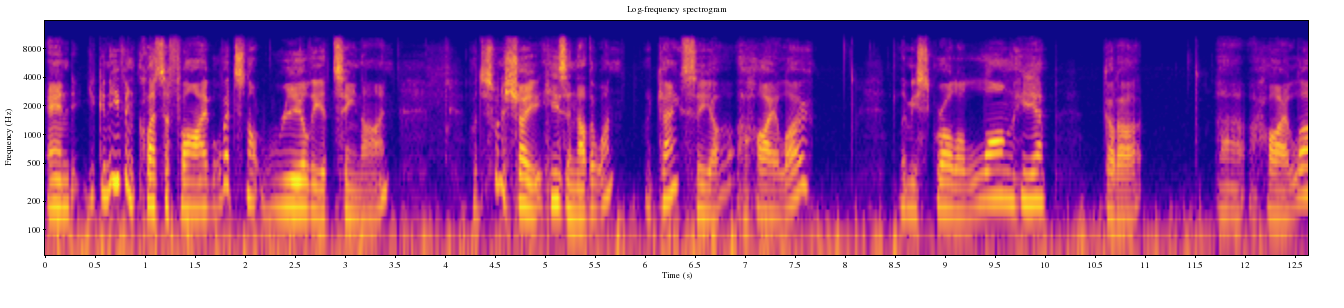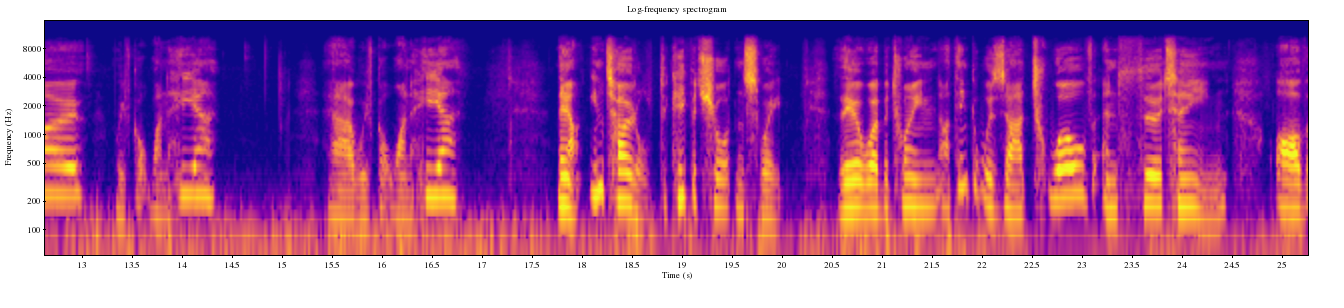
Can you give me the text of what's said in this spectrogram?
and you can even classify well that's not really a T9 I just want to show you here's another one okay? See a, a high low let me scroll along here. Got a, a high low. We've got one here. Uh, we've got one here. Now in total to keep it short and sweet there were between I think it was uh, 12 and 13 of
